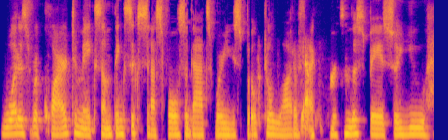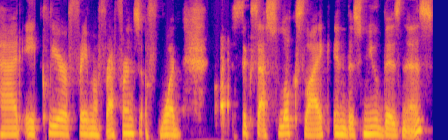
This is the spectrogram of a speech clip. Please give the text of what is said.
what is required to make something successful. So that's where you spoke to a lot of yeah. experts in the space. So you had a clear frame of reference of what success looks like in this new business,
